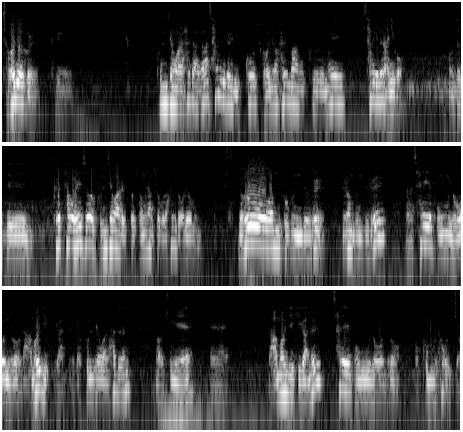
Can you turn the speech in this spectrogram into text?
전역을 그 군 생활을 하다가 상의를 입고 전역할 만큼의 상의는 아니고 어쨌든 그렇다고 해서 군 생활을 또 정상적으로 하기도 어려운 이런 부분들을 이런 분들을 어, 사회복무 요원으로 나머지 기간 그러니까 군 생활을 하든 어, 중에 에, 나머지 기간을 사회복무 요원으로 뭐 근무를 하고 있죠.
